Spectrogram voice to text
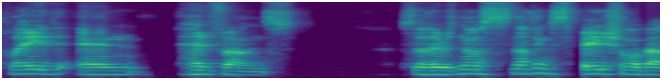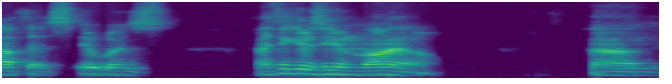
played in headphones. So there's no nothing spatial about this. It was, I think it was even mono. Um,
